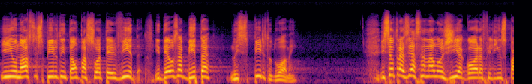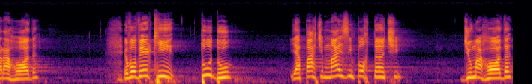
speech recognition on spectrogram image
e o nosso espírito então passou a ter vida. E Deus habita no espírito do homem. E se eu trazer essa analogia agora, filhinhos, para a roda, eu vou ver que tudo e a parte mais importante de uma roda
